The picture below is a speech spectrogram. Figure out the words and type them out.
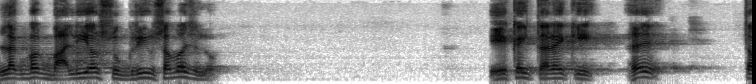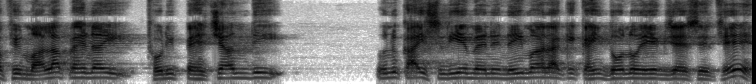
लगभग बाली और सुग्रीव समझ लो। एक ही तरह की, है? तब फिर माला पहनाई, थोड़ी पहचान दी। उनका इसलिए मैंने नहीं मारा कि कहीं दोनों एक जैसे थे।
